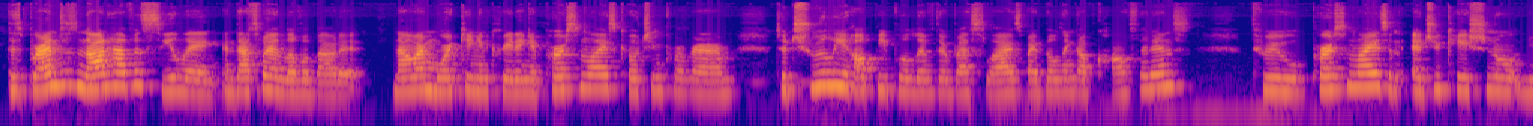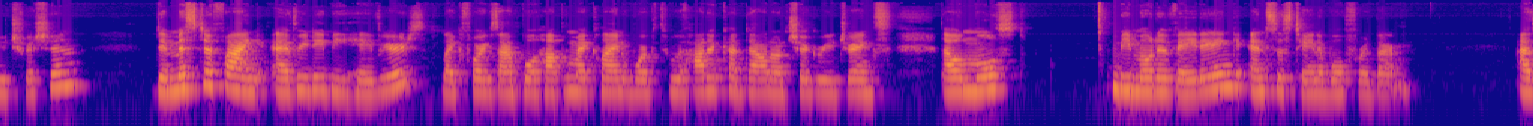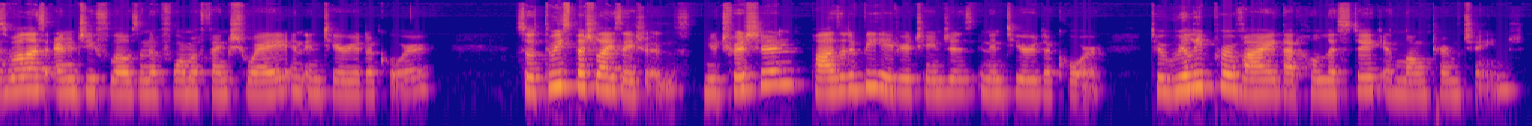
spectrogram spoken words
This brand does not have a ceiling, and that's what I love about it. Now I'm working in creating a personalized coaching program to truly help people live their best lives by building up confidence through personalized and educational nutrition, demystifying everyday behaviors, like, for example, helping my client work through how to cut down on sugary drinks that will most be motivating and sustainable for them, as well as energy flows in the form of feng shui and interior decor. So, three specializations nutrition, positive behavior changes, and interior decor to really provide that holistic and long term change.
